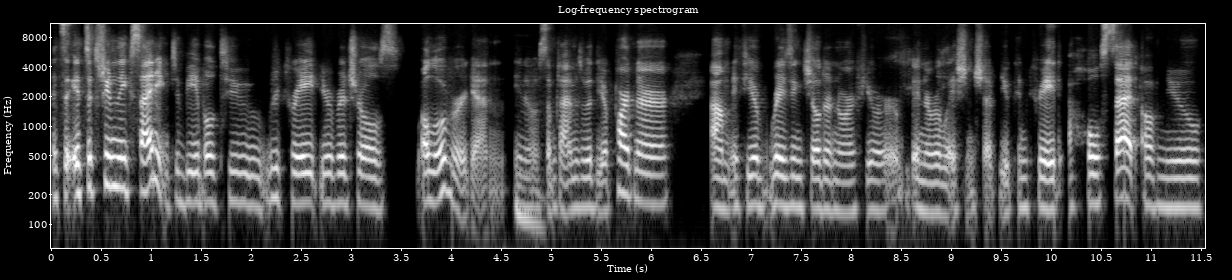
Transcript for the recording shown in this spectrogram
it's it's extremely exciting to be able to recreate your rituals all over again. You know, sometimes with your partner. Um, if you're raising children or if you're in a relationship, you can create a whole set of new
